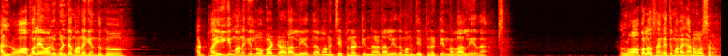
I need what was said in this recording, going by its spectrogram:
ఆ లోపలేమనుకుంటే మనకెందుకు? ఆ పైకి మనకి లోబడ్డాడా లేదా? మనం చెప్పినట్టు తిన్నాడా లేదా? మనం చెప్పినట్టు తిన్నదా లేదా? లోపల సంగతి మనకు అనవసరం.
